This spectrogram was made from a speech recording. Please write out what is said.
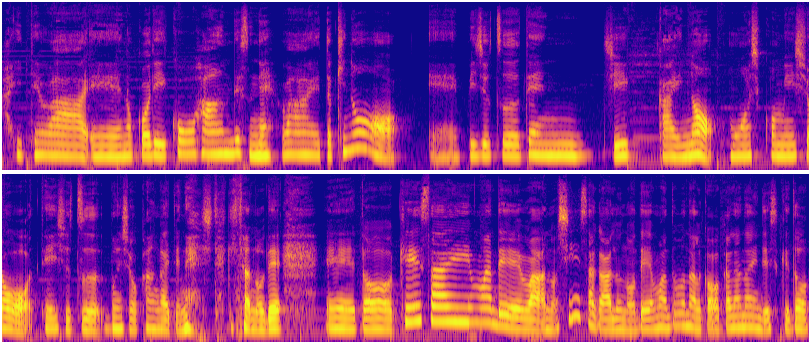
はい、では、えー、残り後半ですねは、えーと、昨日えー、美術展示会の申し込み書を提出文章を考えてね してきたので、えーと、掲載まではあの審査があるので、まあ、どうなるかわからないんですけど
